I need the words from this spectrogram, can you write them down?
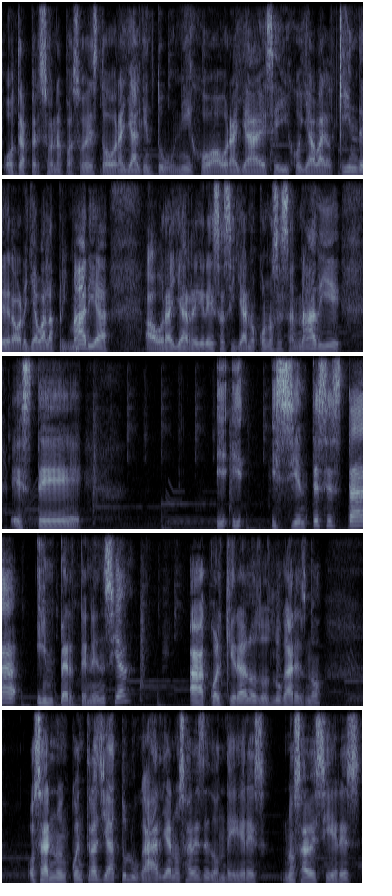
otra persona pasó esto, ahora ya alguien tuvo un hijo, ahora ya ese hijo ya va al kinder, ahora ya va a la primaria, ahora ya regresas y ya no conoces a nadie, este... y, y sientes esta impertenencia a cualquiera de los dos lugares, ¿no? O sea, no encuentras ya tu lugar, ya no sabes de dónde eres, no sabes si eres,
